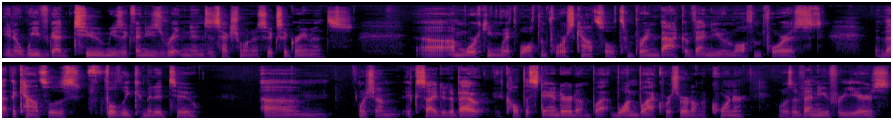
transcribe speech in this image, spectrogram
you know, we've got two music venues written into Section 106 agreements. Uh, I'm working with Waltham Forest Council to bring back a venue in Waltham Forest that the council is fully committed to, um, which I'm excited about. It's called The Standard on Black, One Black Horse Road on the corner. It was a venue for years.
